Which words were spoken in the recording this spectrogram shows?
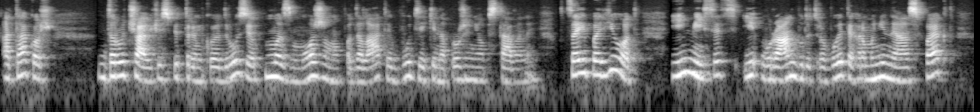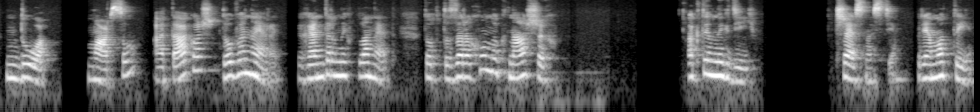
а також доручаючись підтримкою друзів, ми зможемо подолати будь-які напружені обставини. В цей період і місяць, і Уран будуть робити гармонійний аспект до Марсу, а також до Венери, гендерних планет. Тобто, за рахунок наших активних дій, чесності, прямоти,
